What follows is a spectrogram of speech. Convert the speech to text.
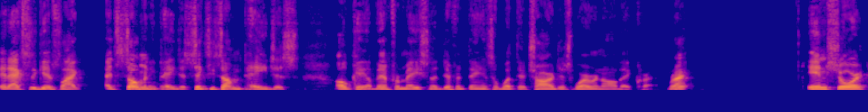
it actually gives like it's so many pages, 60 something pages, okay, of information of different things of what their charges were and all that crap, right? In short,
